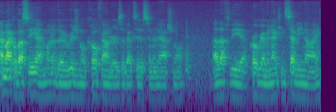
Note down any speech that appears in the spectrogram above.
I'm Michael Bussee. I'm one of the original co-founders of Exodus International. I left the uh, program in 1979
